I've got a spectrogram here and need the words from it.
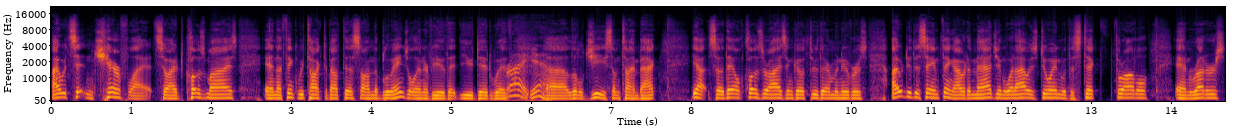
I would sit and chair fly it. So I'd close my eyes. And I think we talked about this on the Blue Angel interview that you did with Right, yeah. uh, little G some time back. Yeah, so they'll close their eyes and go through their maneuvers. I would do the same thing. I would imagine what I was doing with the stick throttle and rudders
